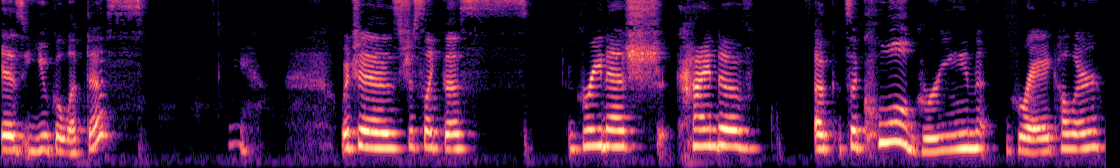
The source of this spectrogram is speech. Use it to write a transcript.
is eucalyptus, which is just like this greenish kind of, a, it's a cool green gray color.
